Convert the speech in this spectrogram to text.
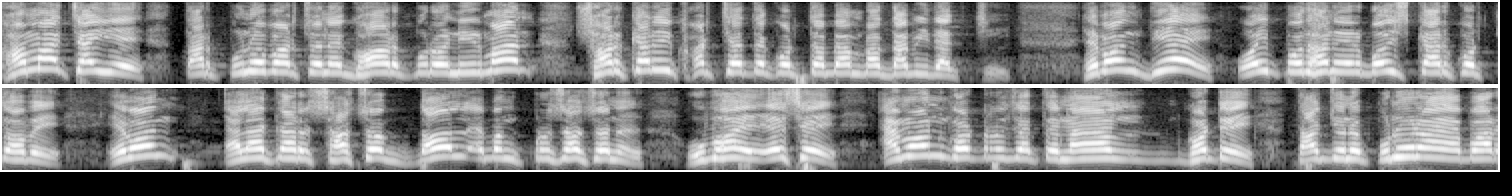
ক্ষমা চাইয়ে তার পুনর্বাসনে ঘর পুনর্নির্মাণ সরকারি খরচাতে করতে হবে আমরা দাবি রাখছি। এবং দিয়ে ওই প্রধানের বহিষ্কার করতে হবে। এবং এলাকার শাসক দল এবং প্রশাসনের উভয় এসে এমন ঘটনা যাতে না ঘটে, তার জন্য পুনরায় আবার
